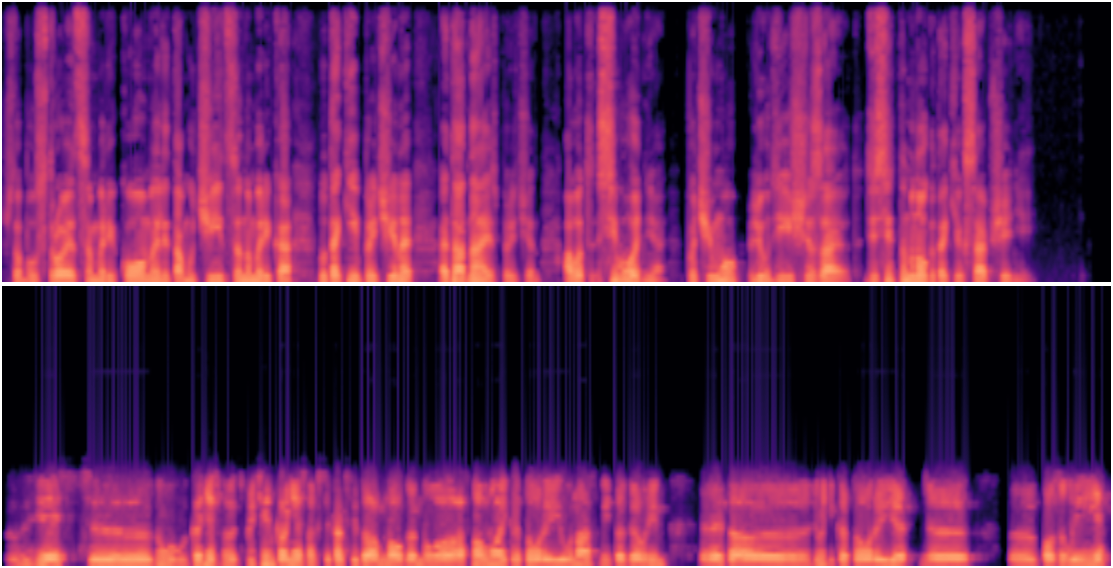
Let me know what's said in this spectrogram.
чтобы устроиться моряком или там учиться на моряка. Ну, такие причины, это одна из причин. А вот сегодня почему люди исчезают? Действительно много таких сообщений? Э, ну, конечно, причин, конечно, как всегда, много, но основной, который у нас, мы так говорим, это э, люди, которые э, пожилые,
